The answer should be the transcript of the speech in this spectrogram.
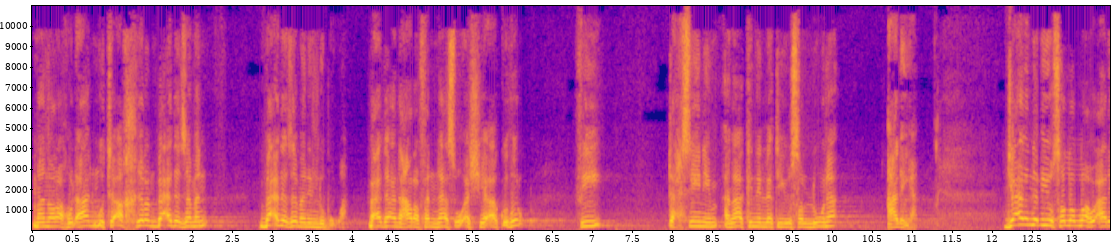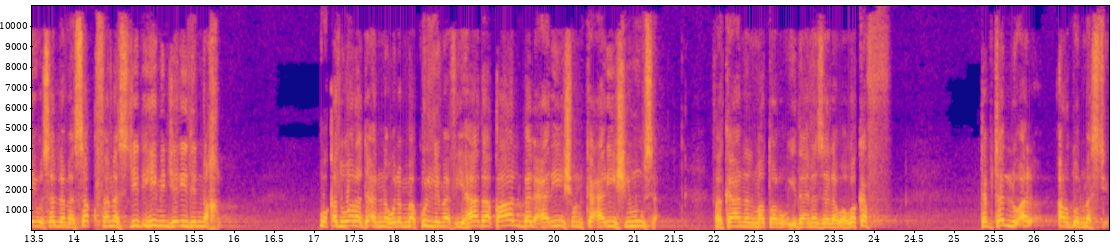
ما نراه الآن متأخرا بعد زمن بعد زمن النبوة بعد أن عرف الناس أشياء كثر في تحسين أماكن التي يصلون عليها. جعل النبي صلى الله عليه وسلم سقف مسجده من جريد النخل. وقد ورد أنه لما كلم في هذا قال بل عريش كعريش موسى. فكان المطر إذا نزل ووكف تبتل أرض المسجد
